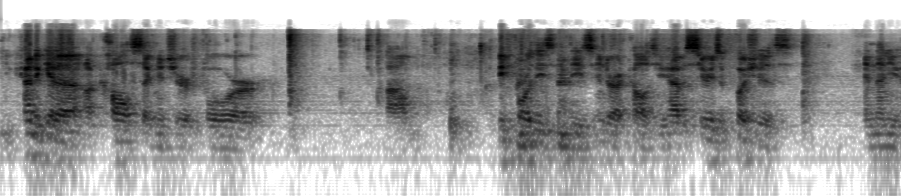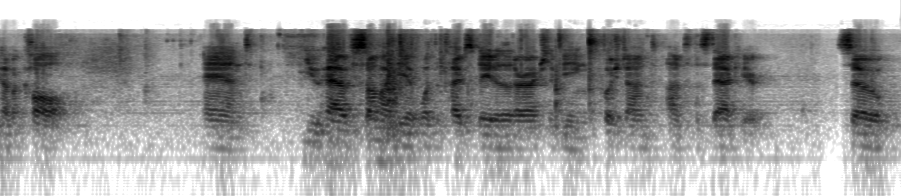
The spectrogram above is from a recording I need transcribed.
you kind of get a, a call signature for um, before these these indirect calls. You have a series of pushes, and then you have a call, and you have some idea of what the types of data that are actually being pushed on onto the stack here. So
